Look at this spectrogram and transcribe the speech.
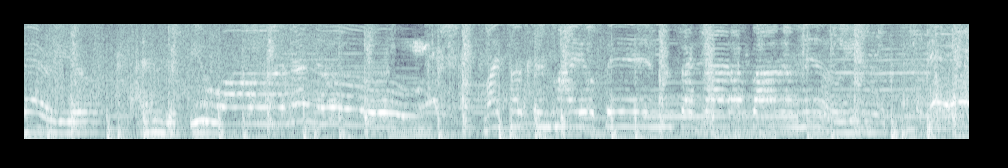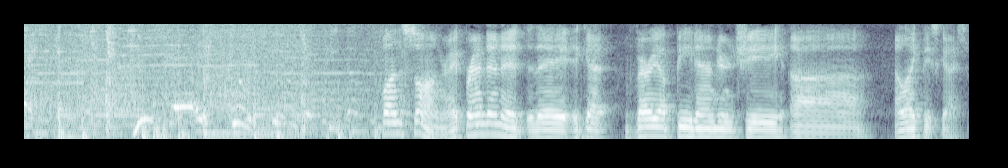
Stereo. And if you wanna know my thoughts and my opinions, I got about a million. Fun song, right, Brandon? It they it got very upbeat energy. Uh, I like these guys.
